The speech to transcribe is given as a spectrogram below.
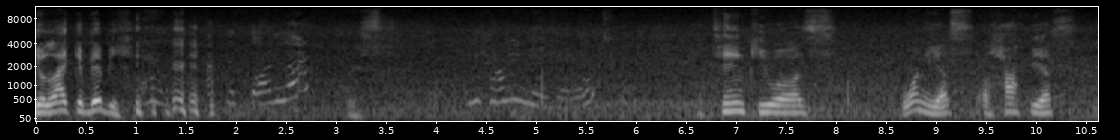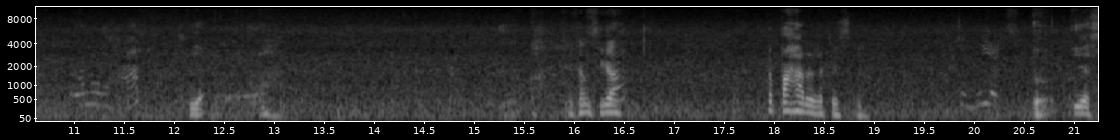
You like a baby was one years or half years. yeah সেখান থেকে একটা পাহাড়ের একটা স্মেল ইয়েস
